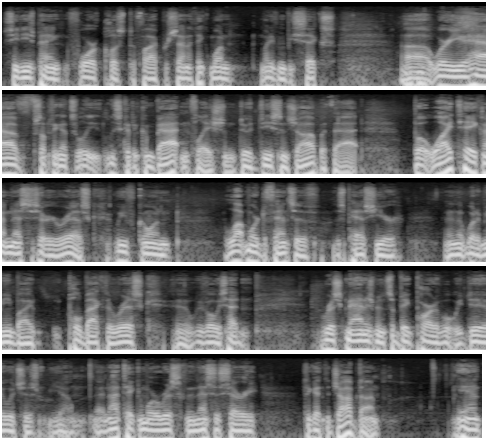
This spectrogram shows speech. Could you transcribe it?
CDs paying four, close to five percent. I think one might even be six. Uh, mm-hmm. where you have something that's at least going to combat inflation, do a decent job with that. But why take unnecessary risk? We've gone a lot more defensive this past year and what I mean by pull back the risk, we've always had risk management is a big part of what we do, which is you know not taking more risk than necessary to get the job done. And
